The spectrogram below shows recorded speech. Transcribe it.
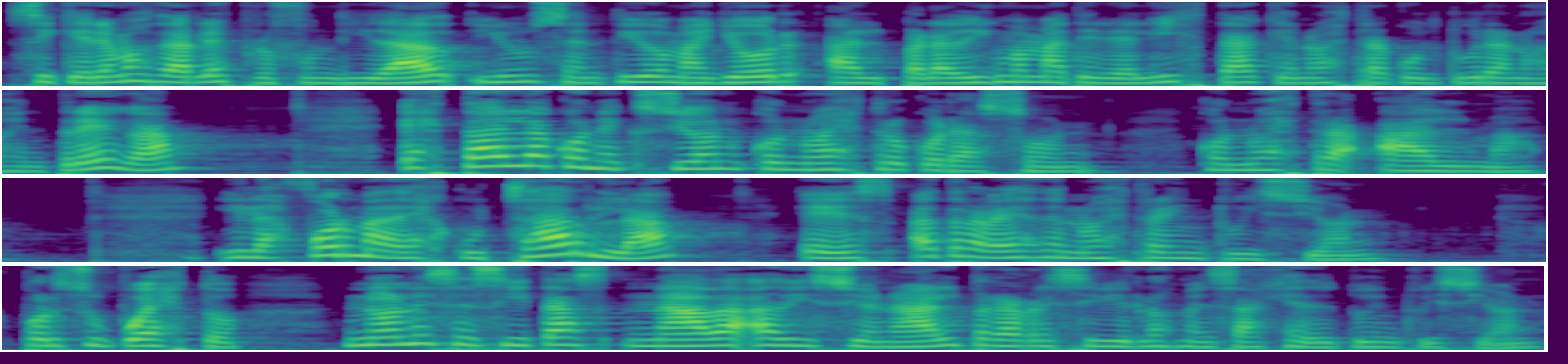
si queremos darles profundidad y un sentido mayor al paradigma materialista que nuestra cultura nos entrega, está en la conexión con nuestro corazón, con nuestra alma. Y la forma de escucharla es a través de nuestra intuición. Por supuesto, no necesitas nada adicional para recibir los mensajes de tu intuición.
